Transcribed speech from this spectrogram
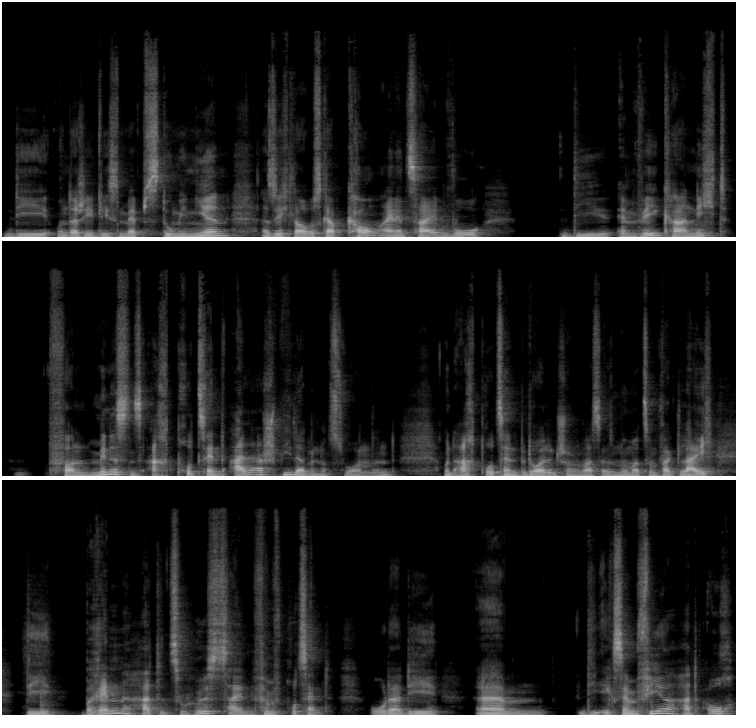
die unterschiedlichsten Maps dominieren. Also ich glaube, es gab kaum eine Zeit, wo die MWK nicht von mindestens 8% aller Spieler benutzt worden sind. Und 8% bedeutet schon was. Also nur mal zum Vergleich. Die Brenn hatte zu Höchstzeiten 5%. Oder die, ähm, die XM4 hat auch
